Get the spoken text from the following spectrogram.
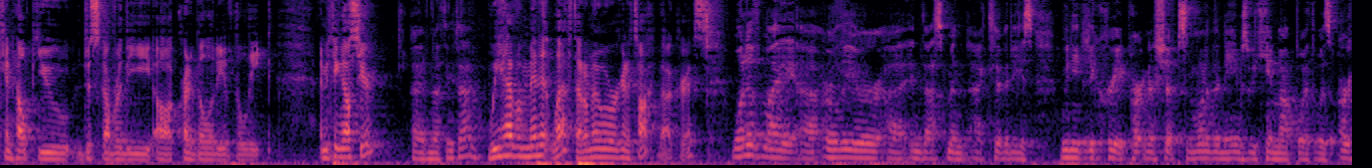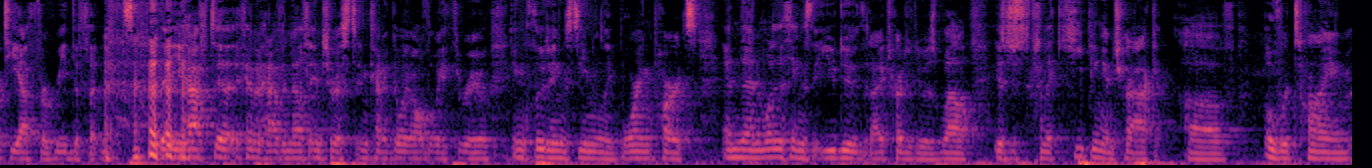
can help you discover the uh, credibility of the leak. Anything else here I have nothing to add. We have a minute left. I don't know what we're going to talk about, Chris. One of my uh, earlier uh, investment activities, we needed to create partnerships, and one of the names we came up with was RTF for Read the Footnotes. that you have to kind of have enough interest in kind of going all the way through, including seemingly boring parts. And then one of the things that you do that I try to do as well is just kind of keeping in track of over time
